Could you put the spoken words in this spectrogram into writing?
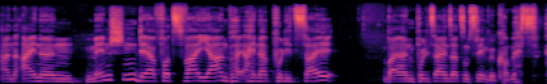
an einen Menschen, der vor zwei Jahren bei einer Polizei, bei einem Polizeieinsatz ums Leben gekommen ist.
